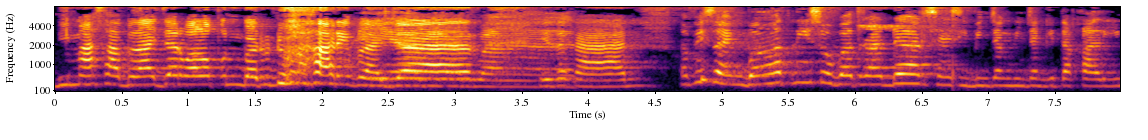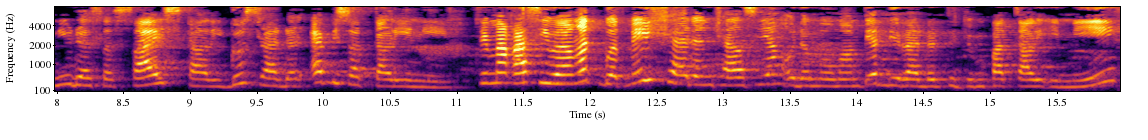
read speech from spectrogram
di masa belajar walaupun baru dua hari belajar, bener banget. gitu kan? Tapi sayang banget nih sobat radar, sesi bincang-bincang kita kali ini udah selesai sekaligus radar episode kali ini. Terima kasih banget buat Meisha dan Chelsea yang udah mau mampir di Radar 74 kali ini.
